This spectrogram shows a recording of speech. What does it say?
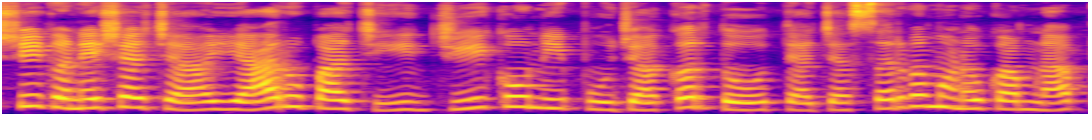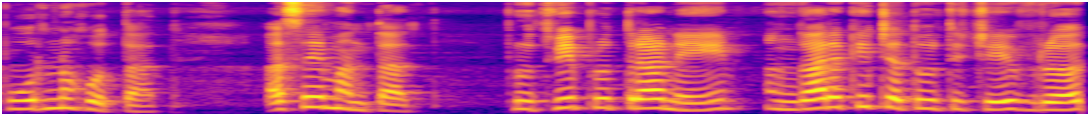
श्री गणेशाच्या या रूपाची जी कोणी पूजा करतो त्याच्या सर्व मनोकामना पूर्ण होतात असे म्हणतात. पृथ्वीपुत्राने अंगारकी चतुर्थीचे व्रत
